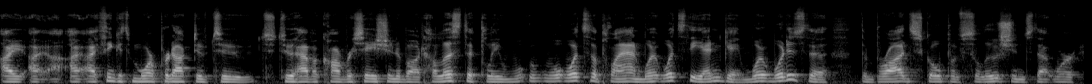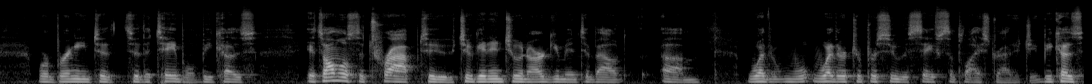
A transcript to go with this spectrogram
I, I, I think it's more productive to to have a conversation about holistically what's the plan? What, what's the end game? What, what is the the broad scope of solutions that we're we're bringing to to the table? Because it's almost a trap to to get into an argument about um, whether whether to pursue a safe supply strategy. Because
